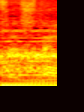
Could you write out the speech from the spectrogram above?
system.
